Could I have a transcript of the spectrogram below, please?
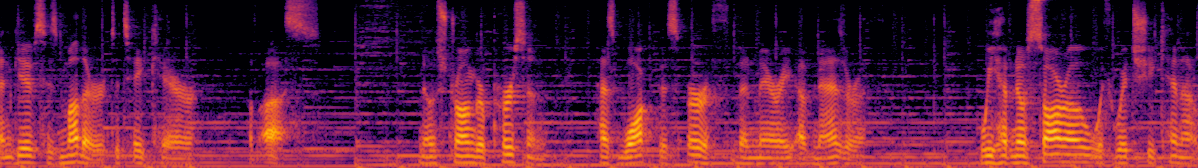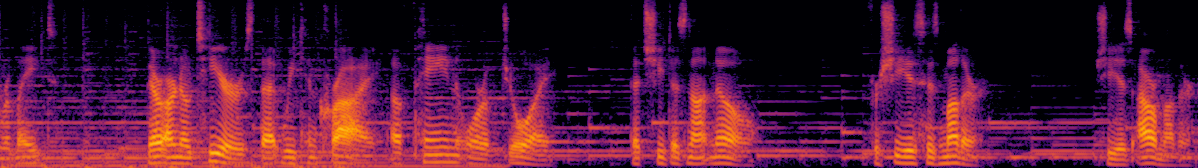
and gives his mother to take care of us. No stronger person has walked this earth than Mary of Nazareth. We have no sorrow with which she cannot relate. There are no tears that we can cry of pain or of joy that she does not know, for she is his mother. She is our mother.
